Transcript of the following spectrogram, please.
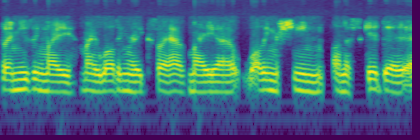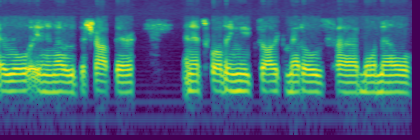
but I'm using my, my welding rig. So I have my uh, welding machine on a skid. I, I roll in and out of the shop there, and it's welding exotic metals, uh, Monel,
